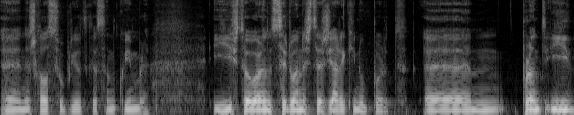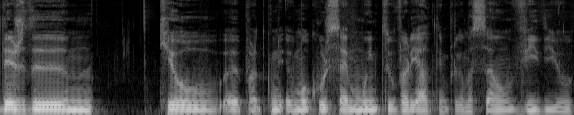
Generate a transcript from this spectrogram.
eh, na Escola Superior de Educação de Coimbra e estou agora no terceiro ano a estagiar aqui no Porto. Ahm, pronto, e desde que eu. eh, pronto, o meu curso é muito variado, tem programação, vídeo,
